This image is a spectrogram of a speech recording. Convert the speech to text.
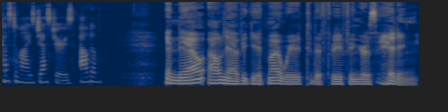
Customize gestures out of And now I'll navigate my way to the three fingers heading.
